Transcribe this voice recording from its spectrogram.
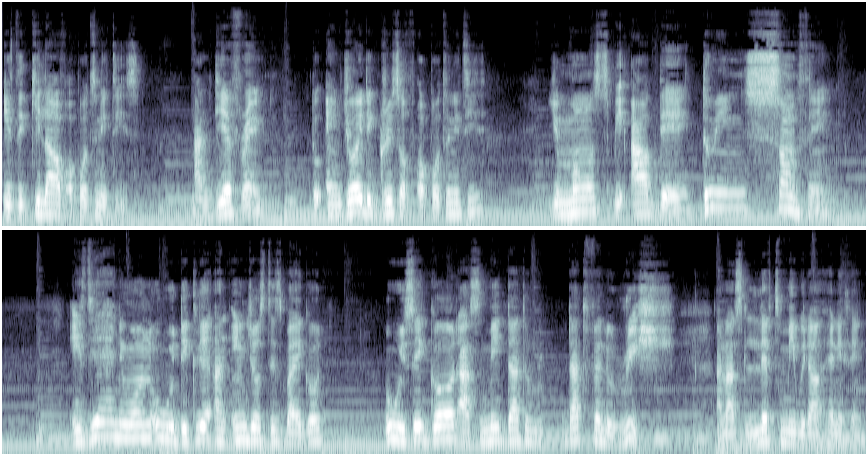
is the killer of opportunities. And dear friend, to enjoy the grace of opportunity, you must be out there doing something is there anyone who will declare an injustice by God? Who will say God has made that that fellow rich and has left me without anything?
